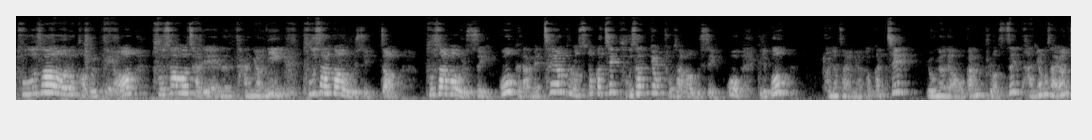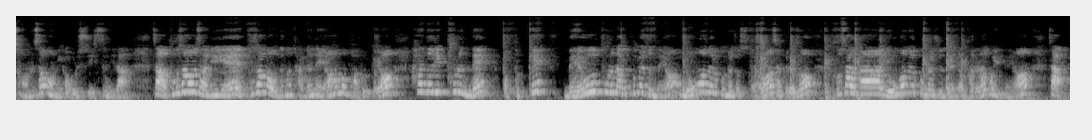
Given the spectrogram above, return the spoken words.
부사어로 가볼게요. 부사어 자리에는 당연히 부사가 올 수 있죠. 부사가 올 수 있고 그 다음에 체형 플러스 똑같이 부사격 조사가 올 수 있고 그리고 관형사형이랑 똑같이 용연의 어감 플러스 관형사형 전성어미가 올 수 있습니다. 자 부사어 자리에 부사가 오는 건 당연해요. 한번 봐볼게요. 하늘이 푸른데 어떻게? 매우 푸르다고 꾸며줬네요. 용언을 꾸며줬어요. 자 그래서 부사가 용언을 꾸며주는 역할을 하고 있네요. 자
